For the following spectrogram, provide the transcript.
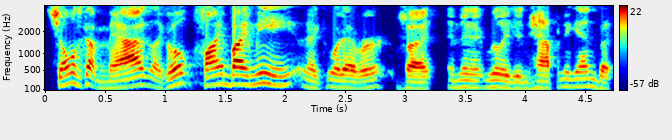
she almost got mad, like, "Oh, fine by me," like whatever. But and then it really didn't happen again. But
